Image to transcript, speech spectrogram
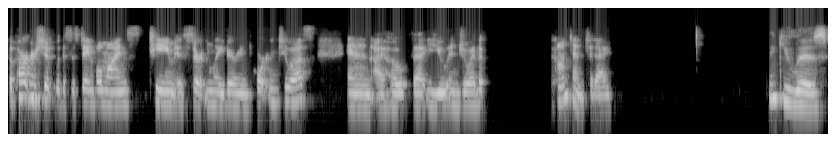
the partnership with the Sustainable Minds team is certainly very important to us. And I hope that you enjoy the content today. Thank you, Liz.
